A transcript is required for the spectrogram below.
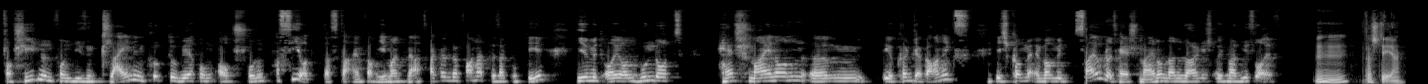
verschiedenen von diesen kleinen Kryptowährungen auch schon passiert, dass da einfach jemand eine Attacke gefahren hat, gesagt, okay, ihr mit euren 100 Hash-Minern, ähm, ihr könnt ja gar nichts. Ich komme einfach mit 200 Hash-Minern, dann sage ich euch mal, wie es läuft. Mhm, verstehe.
